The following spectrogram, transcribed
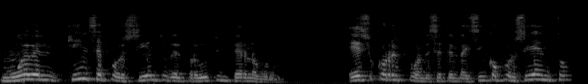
mueven el 15% del Producto Interno Bruto. Eso corresponde 75%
